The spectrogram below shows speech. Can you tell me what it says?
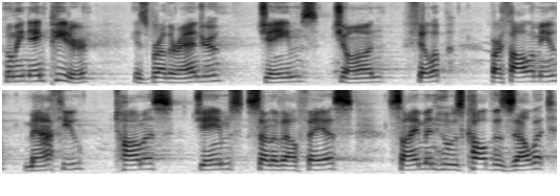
whom he named Peter, his brother Andrew, James, John, Philip, Bartholomew, Matthew, Thomas, James, son of Alphaeus, Simon, who was called the Zealot,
